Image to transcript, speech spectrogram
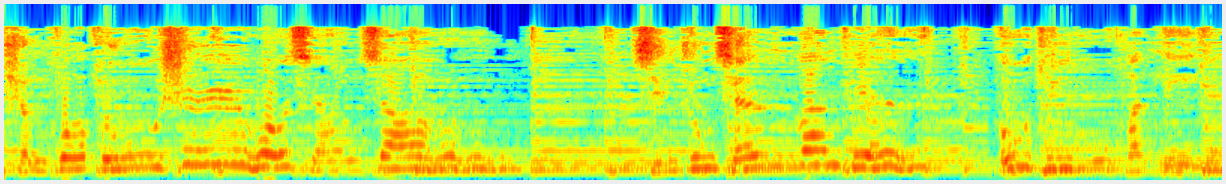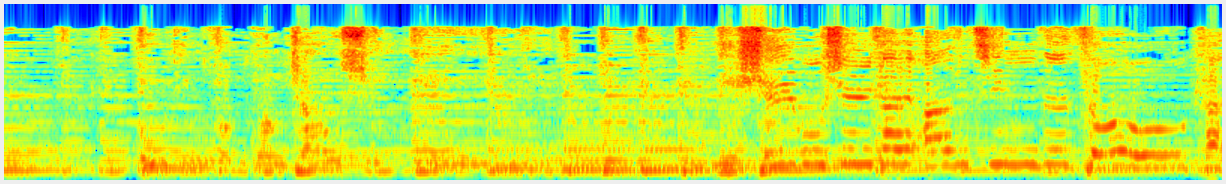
生活不是我想象，心中千万遍不停呼唤你，不停疯狂找寻你。你是不是该安静的走开，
